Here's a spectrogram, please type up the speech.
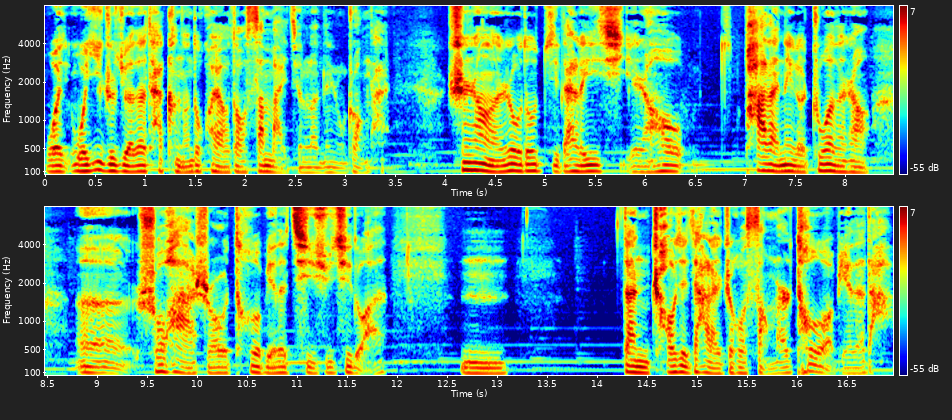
我我一直觉得他可能都快要到三百斤了那种状态，身上的肉都挤在了一起，然后趴在那个桌子上，呃，说话的时候特别的气虚气短，嗯，但吵起架来之后嗓门特别的大，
